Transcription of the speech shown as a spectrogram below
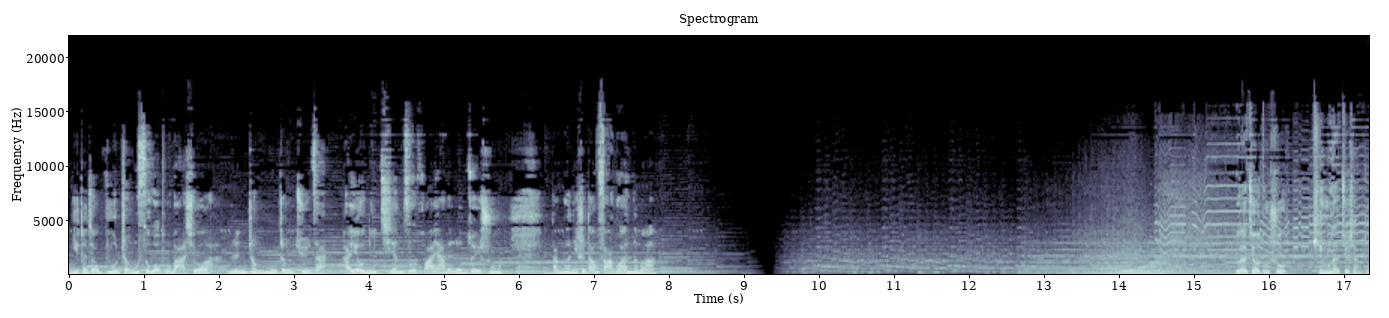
你这叫不整死我不罢休啊！人证物证俱在，还有你签字画押的认罪书。大哥，你是当法官的吗？乐就读书，听了就想读。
